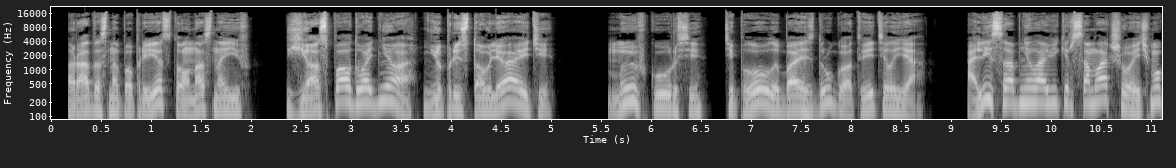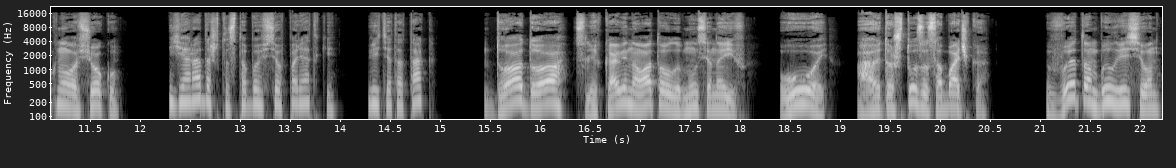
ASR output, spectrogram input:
– радостно поприветствовал нас Наив. «Я спал два дня, не представляете?» «Мы в курсе», – тепло улыбаясь другу, ответил я. Алиса обняла Викерса-младшего и чмокнула в щеку. «Я рада, что с тобой все в порядке. Ведь это так?» «Да-да», – слегка виновато улыбнулся Наив. «Ой, «А это что за собачка?» В этом был весь он.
